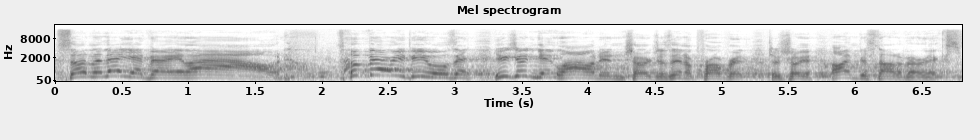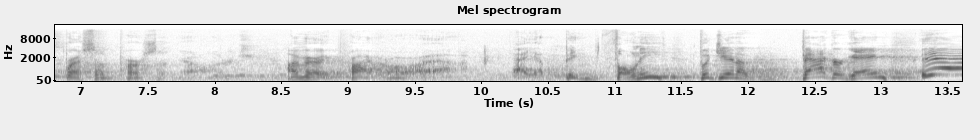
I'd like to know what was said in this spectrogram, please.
Suddenly they get very loud. The very people say, you shouldn't get loud in church. It's inappropriate to show you. I'm just not a very expressive person. You know. I'm very private. Oh, yeah. yeah, you big phony. Put you in a Packer game. Yeah!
